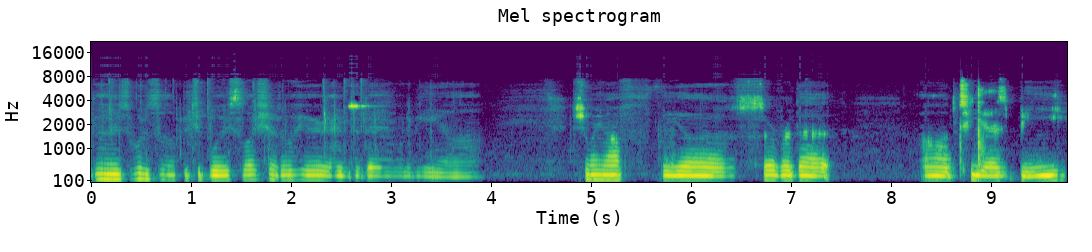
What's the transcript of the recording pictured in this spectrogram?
guys, what is up? It's your boy Sly Shadow here, and today I'm going to be uh, showing off the uh, server that uh, TSB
